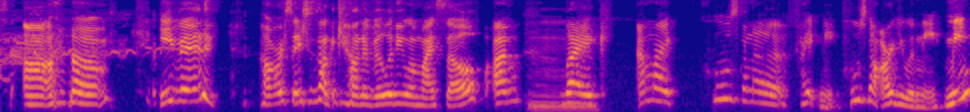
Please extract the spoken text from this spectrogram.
um, even conversations on accountability with myself, I'm Mm. like, I'm like, who's gonna fight me? Who's gonna argue with me? Me?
